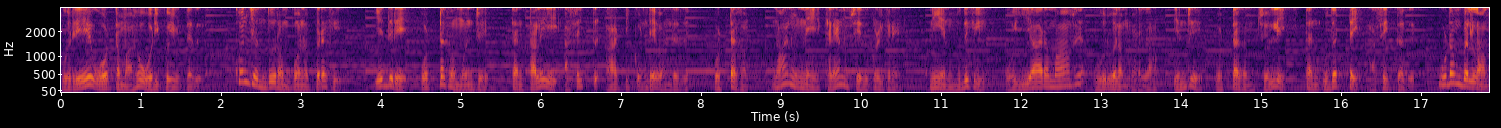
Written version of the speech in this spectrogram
ஒரே ஓட்டமாக ஓடிப்போய்விட்டது. கொஞ்சம் தூரம் போன பிறகு எதிரே ஒட்டகம் ஒன்று தன் தலையை அசைத்து ஆட்டிக்கொண்டே வந்தது. ஒட்டகம் நான் உன்னை கல்யாணம் செய்து கொள்கிறேன். நீ என் முதுகில் ஒய்யாரமாக ஊர்வலம் வரலாம் என்று ஒட்டகம் சொல்லி தன் உதட்டை அசைத்தது. உடம்பெல்லாம்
